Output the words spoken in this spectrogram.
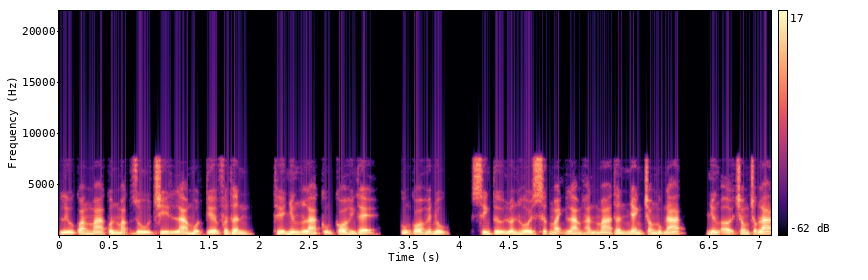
Lưu quang ma quân mặc dù chỉ là một tia phân thân, thế nhưng là cũng có hình thể, cũng có huyết nhục sinh tử luân hồi sức mạnh làm hắn ma thân nhanh chóng mục nát, nhưng ở trong chốc lát,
